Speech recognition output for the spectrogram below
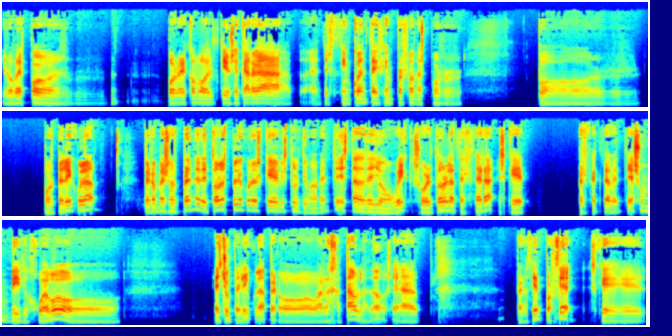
Y lo ves por, por ver cómo el tío se carga entre 50 y 100 personas por, por, por película. Pero me sorprende de todas las películas que he visto últimamente, esta de John Wick, sobre todo en la tercera, es que perfectamente es un videojuego hecho película, pero a rajatabla, ¿no? O sea, pero 100%. Es que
